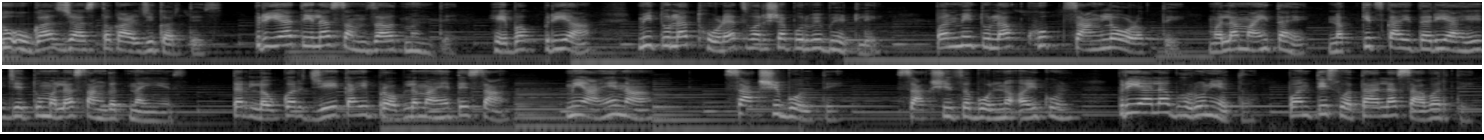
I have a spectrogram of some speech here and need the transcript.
तू उगाच जास्त काळजी करतेस. प्रिया तिला समजावत म्हणते. हे बघ प्रिया मी तुला थोड्याच वर्षापूर्वी भेटले पण मी तुला खूप चांगलं ओळखते. मला माहीत आहे नक्कीच काहीतरी आहे जे तू मला सांगत नाहीयेस. तर लवकर जे काही प्रॉब्लेम आहे ते सांग. मी आहे ना? साक्षी बोलते. साक्षीचं बोलणं ऐकून प्रियाला भरून येतं पण ती स्वतःला सावरते.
